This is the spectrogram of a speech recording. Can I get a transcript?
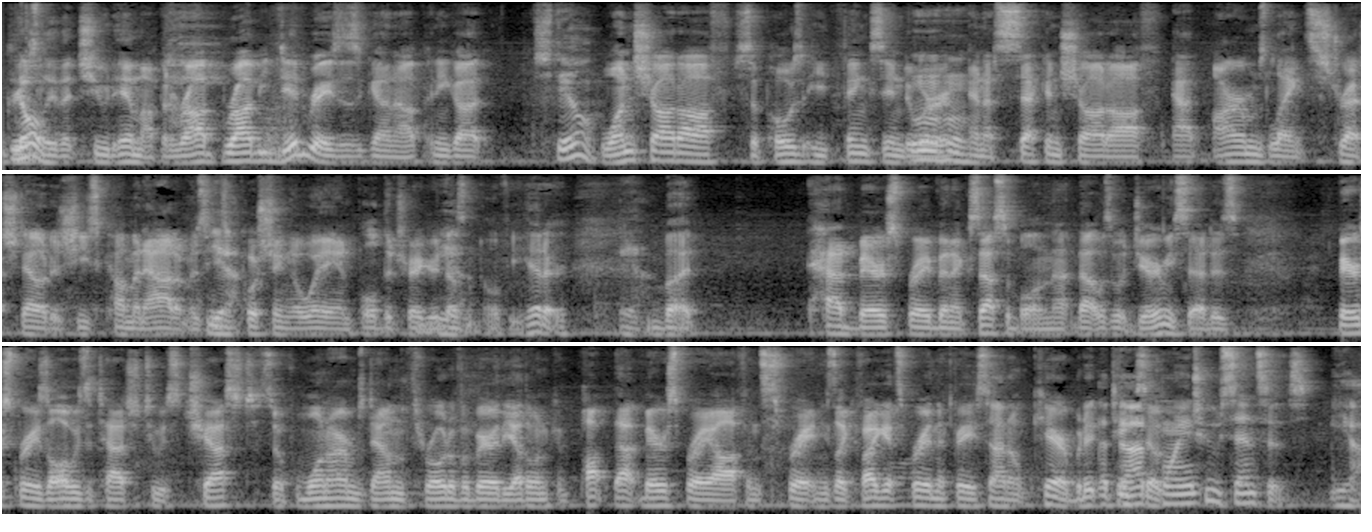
grizzly that chewed him up. And Rob Robbie did raise his gun up, and he got still. one shot off. Suppose he thinks into her, Mhm. and a second shot off at arm's length, stretched out as she's coming at him as he's Yeah. pushing away and pulled the trigger. Yeah. Doesn't know if he hit her, Yeah. but had bear spray been accessible, and that that was what Jeremy said is. Bear spray is always attached to his chest, so if one arm's down the throat of a bear, the other one can pop that bear spray off and spray it. And he's like, if I get sprayed in the face, I don't care. But it At takes out point- two senses Yeah,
